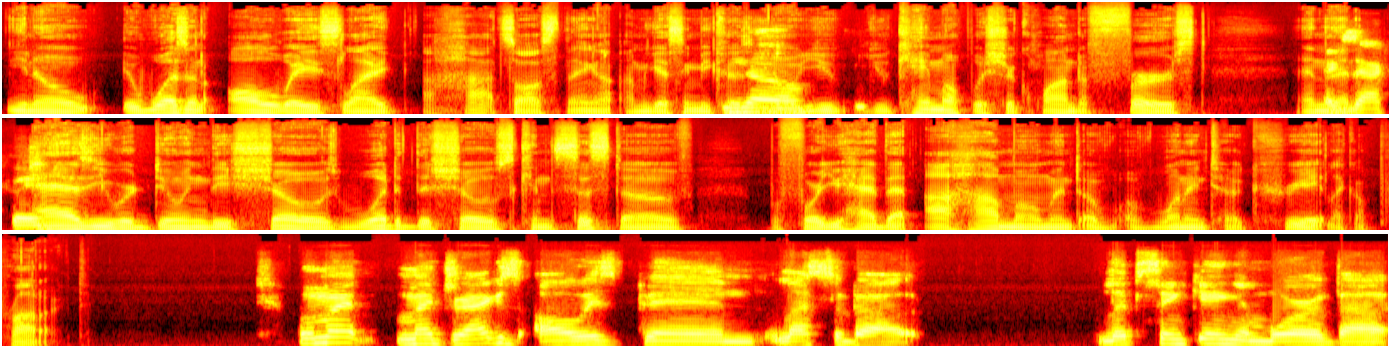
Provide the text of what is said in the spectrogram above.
you know, it wasn't always like a hot sauce thing, I'm guessing, because no. you, know, you, you came up with Shaquanda first. And then exactly. as you were doing these shows, what did the shows consist of? Before you had that aha moment of, of wanting to create like a product? Well, my my drag has always been less about lip syncing and more about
